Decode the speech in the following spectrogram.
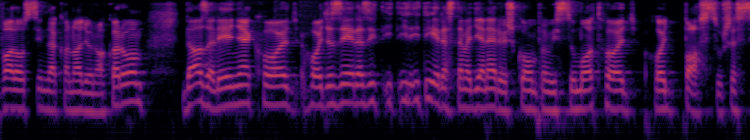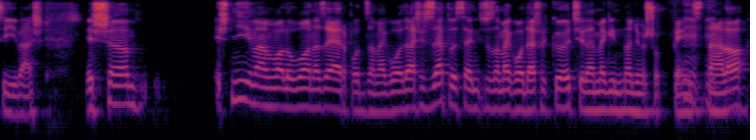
valószínűleg, ha nagyon akarom, de az a lényeg, hogy, hogy azért ez itt, itt, itt éreztem egy ilyen erős kompromisszum, momentumot, hogy, hogy basszus, ez szívás. És, és nyilvánvalóan az AirPods a megoldás, és az Apple szerint is az a megoldás, hogy költsél megint nagyon sok pénzt nála.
